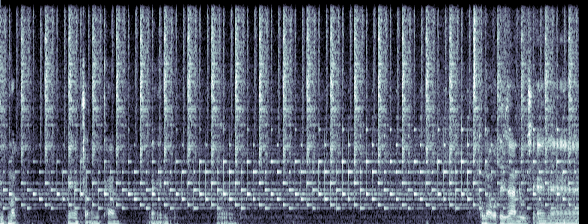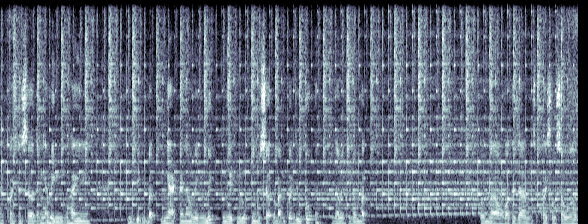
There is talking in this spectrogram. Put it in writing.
mid mắc, cái này chọn mid time đây hiện hôm nào có thời gian thì mình sẽ, sẽ quay sơ. Đã nghĩa mình cũng hay mình bị bật tiếng nhạc nên mà mình mic nghịch lúc nhưng mà sợ nó bản quyền youtube ấy, nên mình không dám bật. Hôm nào có thời gian mình sẽ quay sâu sâu hơn.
